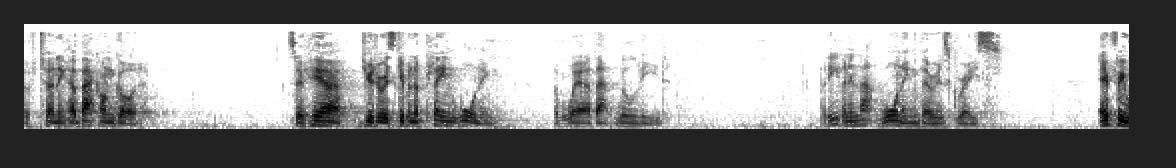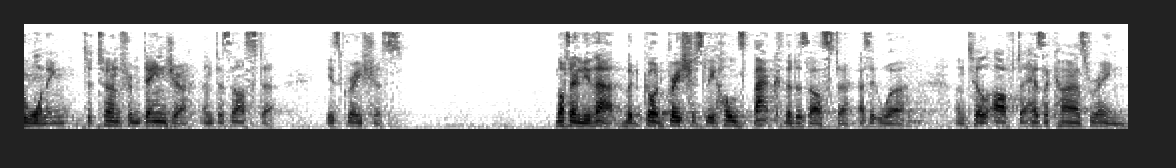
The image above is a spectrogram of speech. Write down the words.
of turning her back on God. So here Judah is given a plain warning of where that will lead. But even in that warning there is grace. Every warning to turn from danger and disaster is gracious. Not only that, but God graciously holds back the disaster, as it were, until after Hezekiah's reign.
